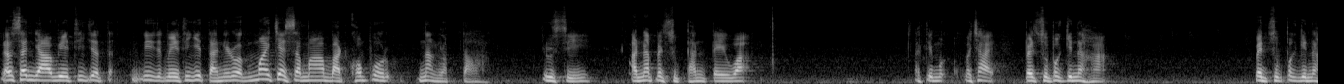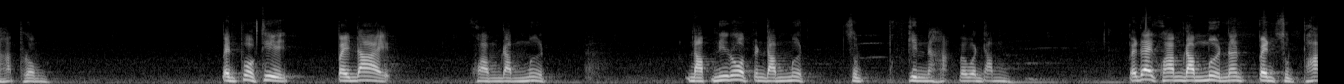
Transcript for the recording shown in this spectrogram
แล้วสัญญาเวทิยเวทิยิตานิโรธไม่ใช่สมาบัติของพวกนั่งหลับตาฤาษีอันนั้นเป็นสุพันเตวะอติไม่ใช่ เป็นสุภกินหะ เป็นสุภกินหะพรม เป็นพวกที่ไปได้ความดำมืด ดับนิโรธเป็นดำมืด สุภกินหะแปลว่าดำ ไปได้ความดำมืดนั้นเป็นสุภะ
